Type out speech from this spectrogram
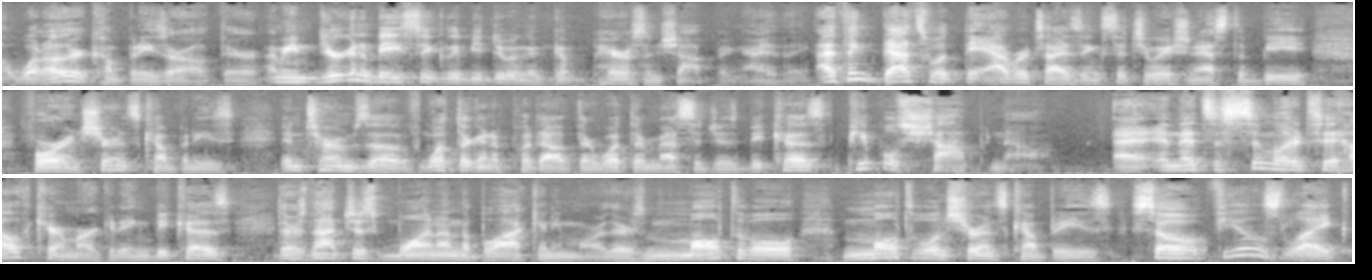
what other companies are out there. I mean, you're going to basically be doing a comparison shopping, I think. I think that's what the advertising situation has to be for insurance companies in terms of what they're going to put out there, what their message is, because people shop now. And that's similar to healthcare marketing because there's not just one on the block anymore. There's multiple multiple insurance companies. So feels like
